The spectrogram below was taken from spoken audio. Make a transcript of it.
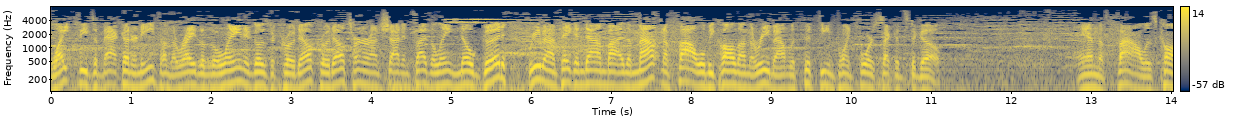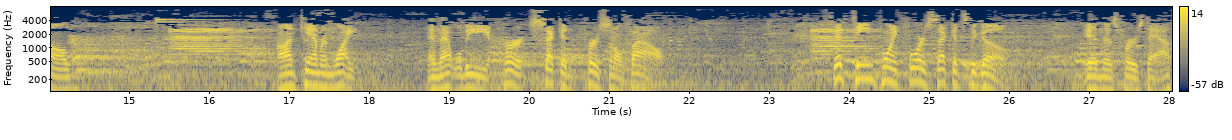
White feeds it back underneath on the right of the lane. It goes to Crodell. Crodell turnaround shot inside the lane. No good. Rebound taken down by the Mountain. A foul will be called on the rebound with 15.4 seconds to go. And the foul is called on Cameron White. And that will be her second personal foul. 15.4 seconds to go in this first half.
